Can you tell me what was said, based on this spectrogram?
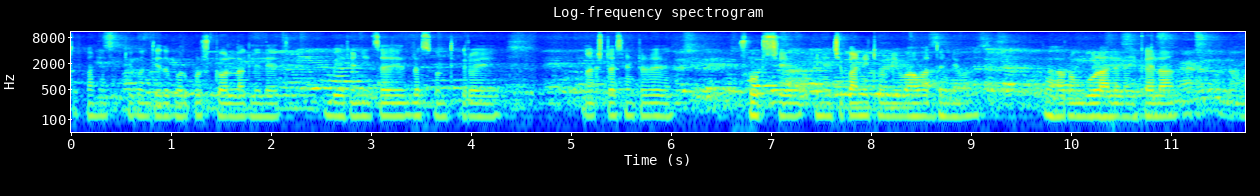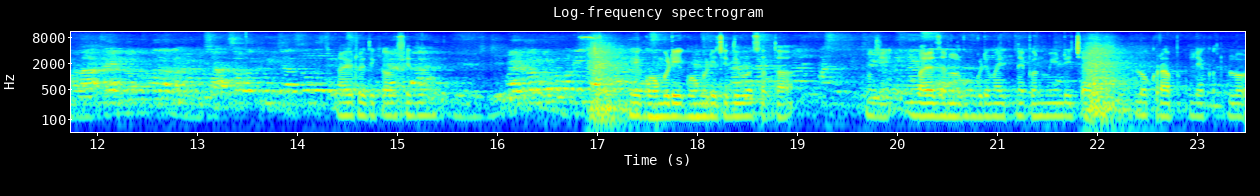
तर खाण्यासाठी पण तिथं भरपूर स्टॉल लागलेले आहेत. बिर्याणीचं आहे तिकडं आहे नाश्ता सेंटर आहे फ्रूट्सचे पिण्याची पाणी ठेवली वावा धन्यवाद. घावरून गुळ आलेला ऐकायला. आयुर्वेदिक औषधं. हे घोंगडी घोंगडीचे दिवस आता. म्हणजे बऱ्याच जणांना घोंगडी माहीत नाही पण मेंढीच्या लोकरा लेकर लो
